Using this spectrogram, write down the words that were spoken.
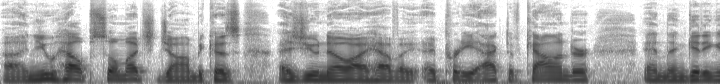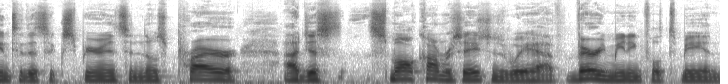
uh, and you help so much john because as you know i have a, a pretty active calendar and then getting into this experience and those prior uh, just small conversations we have very meaningful to me and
